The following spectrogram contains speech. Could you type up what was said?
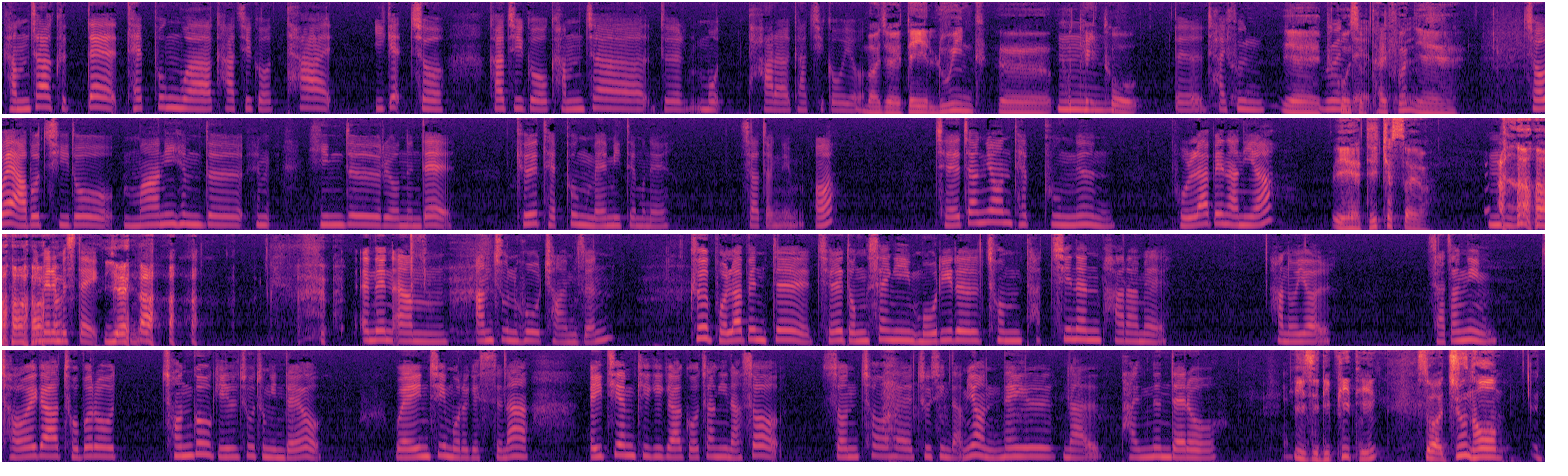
감자 그때 태풍과 가지고 다 이겠죠. 가지고 감자들 못 팔아 가지고요. 맞아요. They ruined uh, 음. potato. The typhoon. 예, because of typhoon. 예. 저의 아버지도 많이 힘들 힘, 힘들었는데 그 태풍 매미 때문에 사장님, 어? 재작년 태풍은 볼라벤 아니야? 예, 들켰어요. 음, he made a mistake. 예. And then um, Chun-ho chimes in. 그 볼라벤 때 제 동생이 머리를 좀 다치는 바람에 한우열 사장님 저희가 더불어 전국 일주 중인데요. 왜인지 모르겠으나 ATM 기기가 고장이 나서 선처해 주신다면 내일 날 밝는 대로 He's repeating. So Junho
